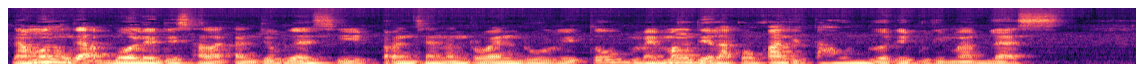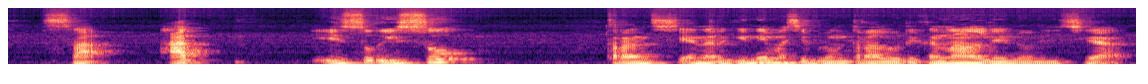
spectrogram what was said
namun nggak boleh disalahkan juga sih perencanaan Rouen dulu itu memang dilakukan di tahun 2015 saat isu-isu transisi energi ini masih belum terlalu dikenal di Indonesia.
